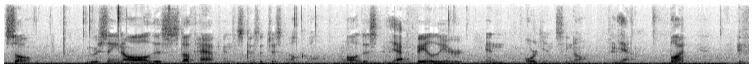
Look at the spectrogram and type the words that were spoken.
So, you were saying all this stuff happens because of just alcohol. All this Yeah. failure in organs, you know. Yeah. But if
